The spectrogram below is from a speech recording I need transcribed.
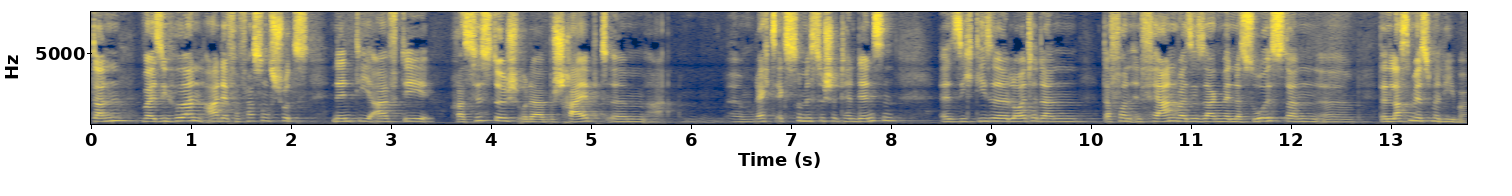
dann, weil sie hören, ah, der Verfassungsschutz nennt die AfD rassistisch oder beschreibt ähm, ähm, rechtsextremistische Tendenzen, äh, sich diese Leute dann davon entfernen, weil sie sagen, wenn das so ist, dann, äh, dann lassen wir es mal lieber.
